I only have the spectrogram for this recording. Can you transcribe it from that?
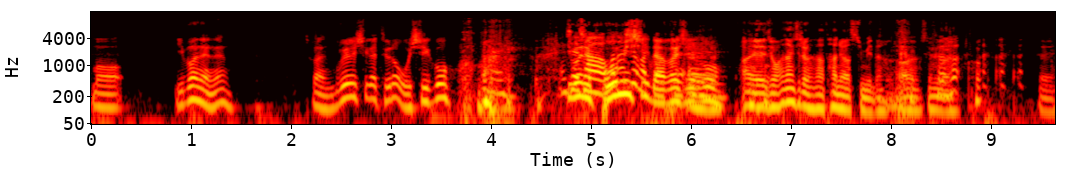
뭐 이번에는 잠깐 무열 씨가 들어오시고 네. 이번에 보미 씨. 나가시고 네. 아, 예, 저 화장실에 다 다녀왔습니다. 아, 정말. 네.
